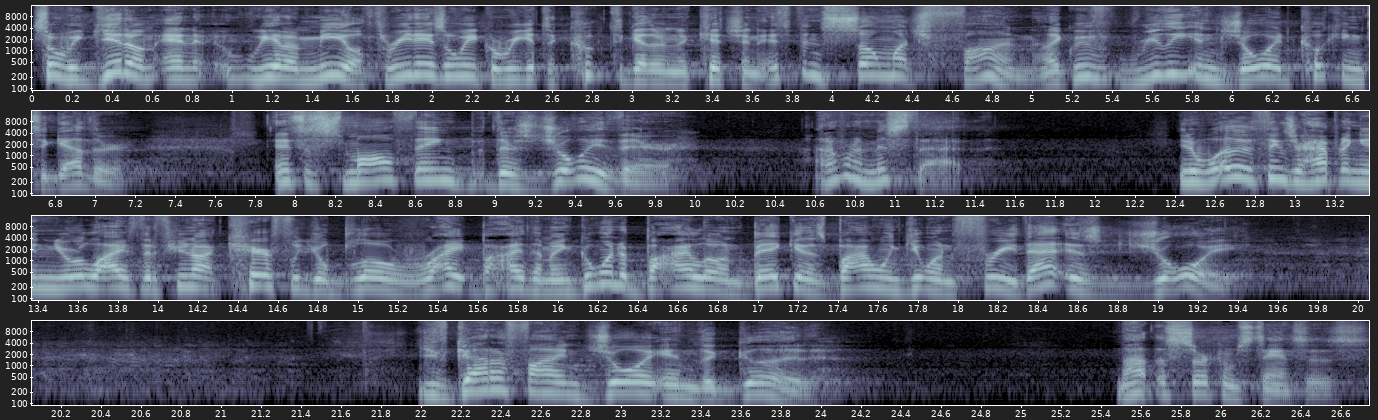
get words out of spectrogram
So we get them and we have a meal three days a week where we get to cook together in the kitchen. It's been so much fun. Like we've really enjoyed cooking together. And it's a small thing, but there's joy there. I don't want to miss that. You know, what other things are happening in your life that if you're not careful, you'll blow right by them? And going to Bi-Lo and bacon is buy one, get one free. That is joy. You've got to find joy in the good, not the circumstances.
